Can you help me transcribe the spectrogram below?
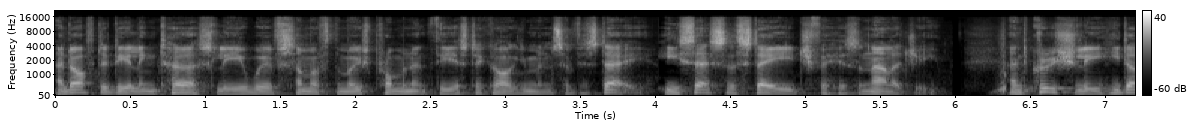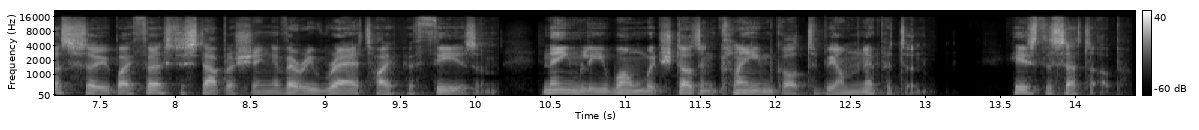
and after dealing tersely with some of the most prominent theistic arguments of his day, he sets the stage for his analogy. And crucially, he does so by first establishing a very rare type of theism, namely one which doesn't claim God to be omnipotent. Here's the setup.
